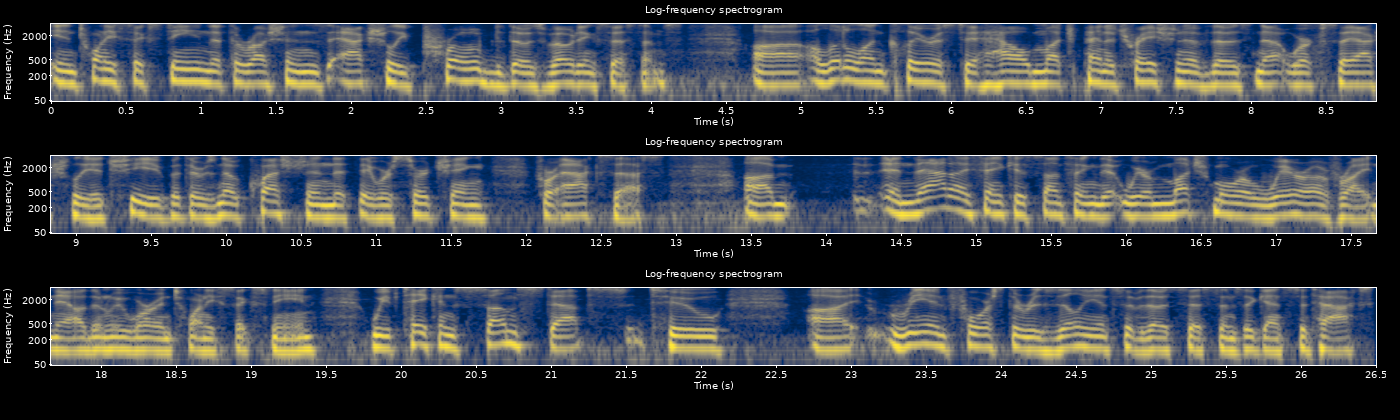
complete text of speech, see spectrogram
in 2016 that the Russians actually probed those voting systems. Uh, a little unclear as to how much penetration of those networks they actually achieved, but there was no question that they were searching for access. Um, and that I think is something that we're much more aware of right now than we were in 2016. We've taken some steps to uh, reinforce the resilience of those systems against attacks.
